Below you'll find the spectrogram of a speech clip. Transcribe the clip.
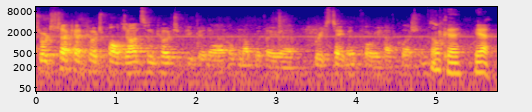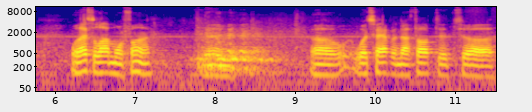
Georgia Tech head coach Paul Johnson. Coach, if you could uh, open up with a uh, brief statement before we have questions. Okay, yeah. Well, that's a lot more fun than uh, what's happened. I thought that, uh,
